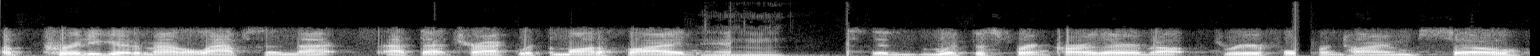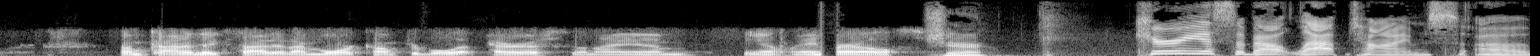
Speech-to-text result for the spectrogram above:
a pretty good amount of laps in that at that track with the modified and Mhm. tested with the sprint car there about three or four different times. So I'm kind of excited. I'm more comfortable at Perris than I am, you know, anywhere else. Sure. Curious about lap times uh,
